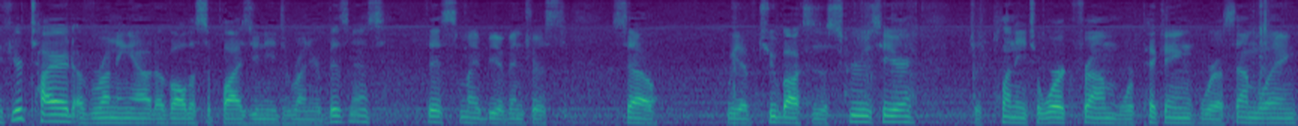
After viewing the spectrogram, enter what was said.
if you're tired of running out of all the supplies you need to run your business, this might be of interest. So, we have two boxes of screws here, just plenty to work from. We're picking, we're assembling,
